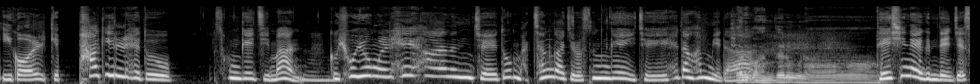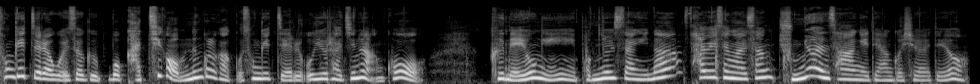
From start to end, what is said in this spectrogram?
이걸 이렇게 파기를 해도 손괴지만 음. 그 효용을 해하는 죄도 마찬가지로 손괴죄에 해당합니다. 버리면 안 되는구나. 대신에 근데 이제 손괴죄라고 해서 그 뭐 가치가 없는 걸 갖고 손괴죄를 의율하지는 않고 그 내용이 법률상이나 사회생활상 중요한 사항에 대한 것이어야 돼요.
